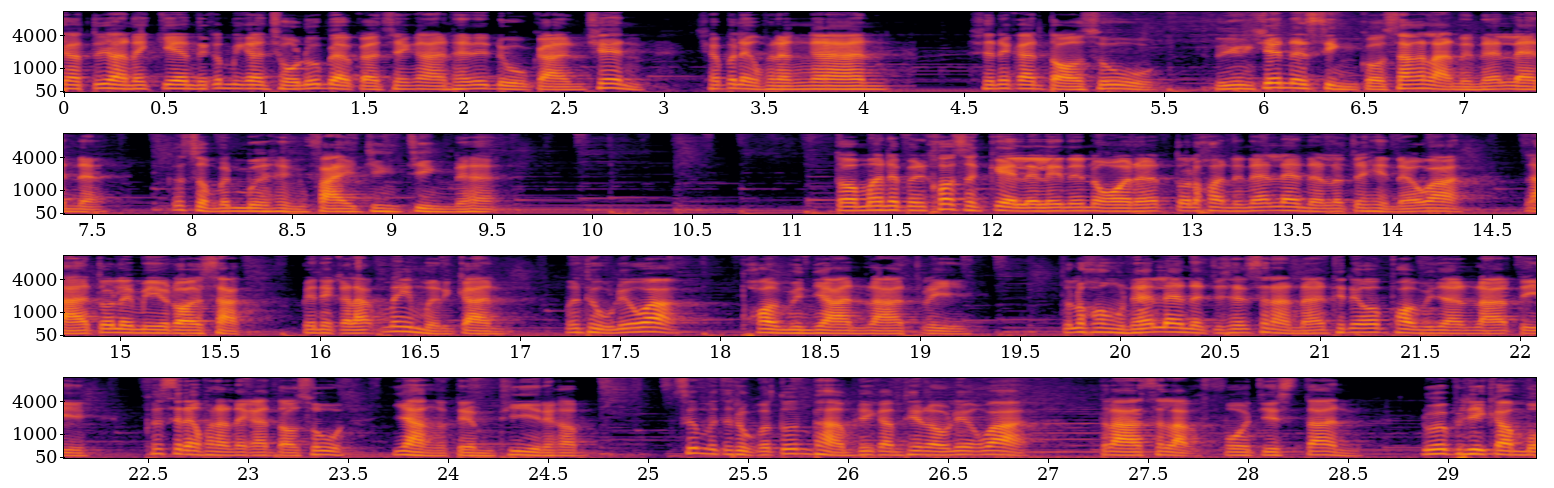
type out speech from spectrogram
จากตัวอย่างในเกมนี่ก็มีการโชว์รูปแบบการใช้งานให้ได้ดูกัน เช่น ใช้เป็นแหล่งพลังงานใช้ในการต่อสู้ หรืออย่างเช่นในสิ่งก่อสร้างหลักในแนทแลนด์น่ะก็สมเป็นเมืองแห่งไฟจริงๆนะฮะ ต่อมาเนี่ยเป็นข้อสังเกตเล็กๆน้อยๆนะตัวละครในแนทแลนด์เราจะเห็นได้ว่าหลายตัวเลยมีรอยสักเป็นเอกลักษณ์ไม่เหมือนกัน มันถูกเรียกว่าพรวิญญาณราตรี ตัวละครของแนทแลนด์จะใช้สถานะที่เรียกว่าพรวิญญาณราตรีเพื่อแสดงพลังในการต่อสู้อย่างเต็มที่นะครับซึ่งมันจะถูกกระตุ้นผ่านพฤติกรรมที่เราเรียกว่าตราสลักโฟจิสตันด้วยพฤติกรรมโบ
